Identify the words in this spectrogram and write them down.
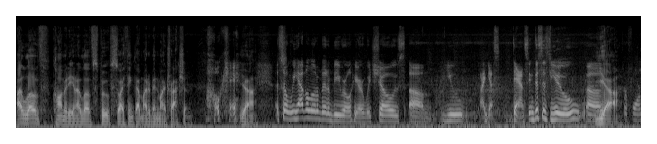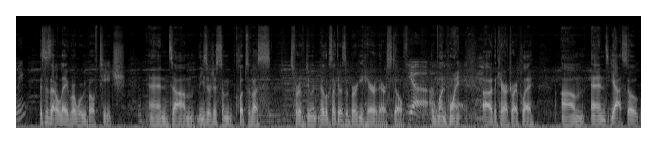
I love comedy and I love spoofs, so I think that might have been my attraction. Okay. Yeah. So we have a little bit of B-roll here, which shows um, you, I guess, dancing. This is you. Uh, Yeah. Performing. This is at Allegro where we both teach, and um, these are just some clips of us sort of doing. It looks like there's a Bergie hair there still. Yeah. At one point, uh, the character I play. Um, and yeah, so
